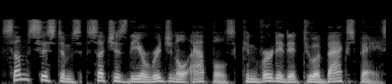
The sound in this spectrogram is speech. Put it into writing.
Some systems such as the original Apple's converted it to a backspace.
